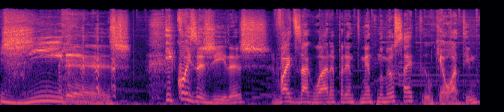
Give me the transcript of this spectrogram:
giras. E coisas giras vai desaguar aparentemente no meu site, o que é ótimo.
